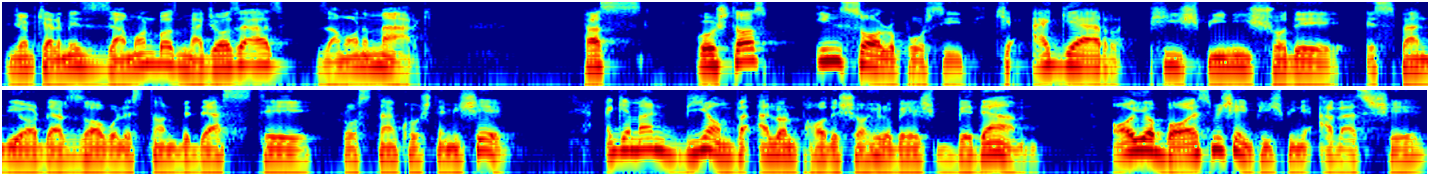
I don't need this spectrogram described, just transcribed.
اینجا کلمه زمان باز مجاز از زمان مرگ. پس گشتاس این سال رو پرسید که اگر پیش بینی شده اسپندیار در زابلستان به دست رستم کشته میشه اگه من بیام و الان پادشاهی رو بهش بدم آیا باعث میشه این پیش بینی عوض شه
